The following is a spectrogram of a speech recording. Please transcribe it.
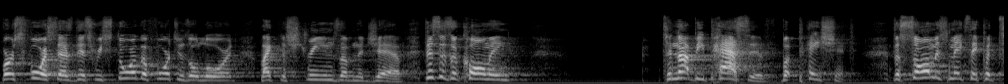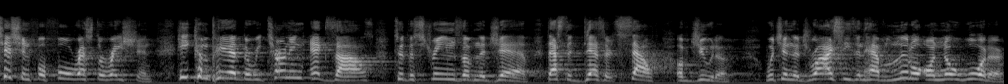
Verse 4 says this Restore the fortunes, O Lord, like the streams of Negeb. This is a calling to not be passive, but patient. The psalmist makes a petition for full restoration. He compared the returning exiles to the streams of Negeb. That's the desert south of Judah, which in the dry season have little or no water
